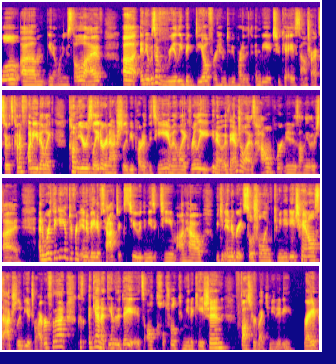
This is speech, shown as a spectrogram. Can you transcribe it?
with um, you know, when he was still alive. Uh, and it was a really big deal for him to be part of the NBA 2K soundtrack. So it's kind of funny to like come years later and actually be part of the team and like really, you know, evangelize how important it is on the other side. And we're thinking of different innovative tactics too, the music team on how we can integrate social and community channels to actually be a driver for that. Because again, at the end of the day, it's all cultural communication fostered by community right?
